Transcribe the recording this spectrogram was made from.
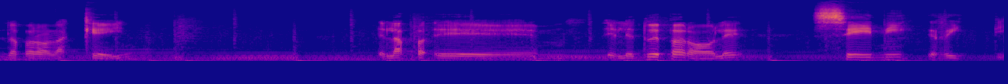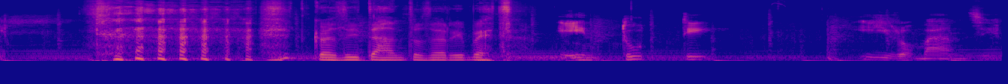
la parola Kane e, la, e, e le due parole seni ritti. Così tanto se ripeto. In tutti i romanzi.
